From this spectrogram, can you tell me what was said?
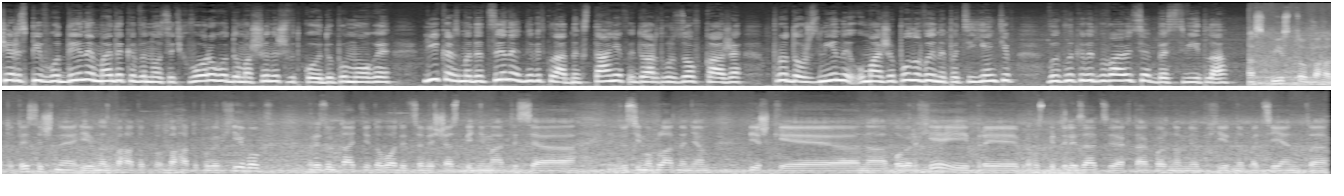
Через півгодини медики виносять хворого до машини швидкої допомоги. Лікар з медицини невідкладних станів Едуард Гурзов каже, впродовж зміни у майже половини пацієнтів виклики відбуваються без світла. У нас місто багатотисячне і в нас багато багатоповерхівок. В результаті доводиться весь час підніматися з усім обладнанням пішки на поверхи. І при, госпіталізаціях також нам необхідно пацієнта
